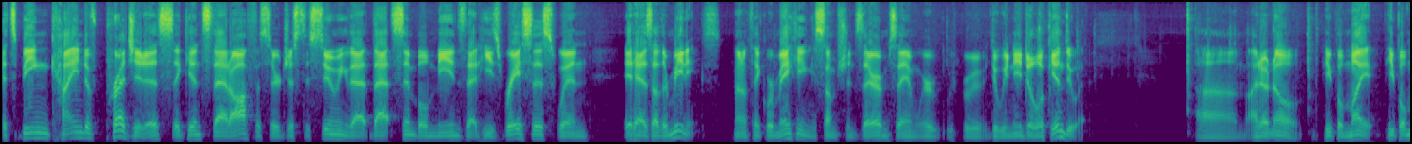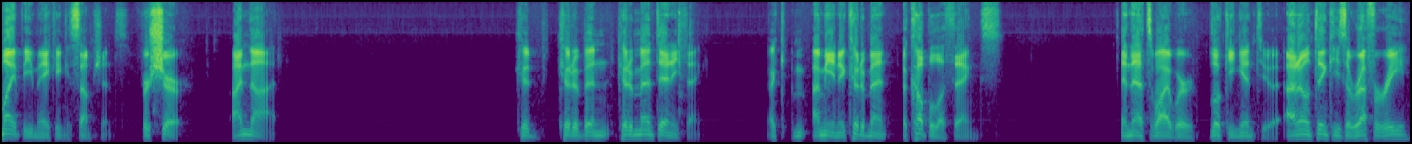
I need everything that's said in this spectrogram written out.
it's being kind of prejudice against that officer, just assuming that that symbol means that he's racist when it has other meanings. I don't think we're making assumptions there. I'm saying we're, do we need to look into it? Um, I don't know. People might people might be making assumptions for sure. I'm not. Could could have been could have meant anything. I, I mean, it could have meant a couple of things, and that's why we're looking into it. I don't think he's a referee.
